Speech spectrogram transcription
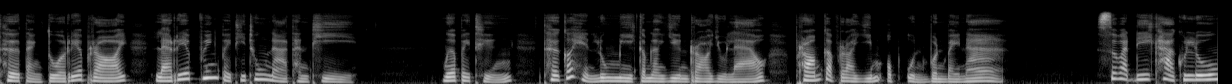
เธอแต่งตัวเรียบร้อย และเรียบวิ่งไปที่ทุ่งนาทันที เมื่อไปถึง เธอก็เห็นลุงมีกำลังยืนรออยู่แล้ว พร้อมกับรอยยิ้มอบอุ่นบนใบหน้า สวัสดีค่ะคุณลุง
